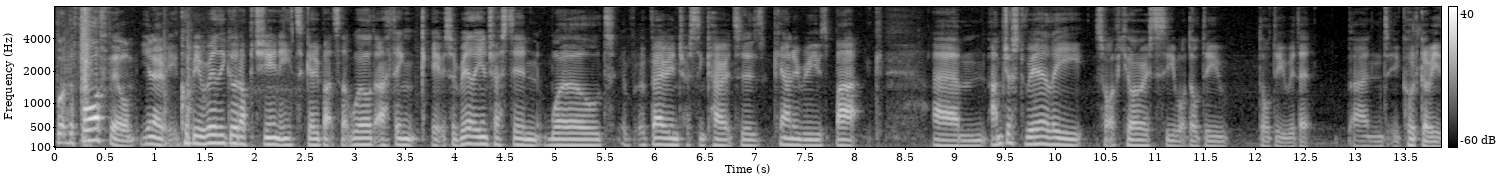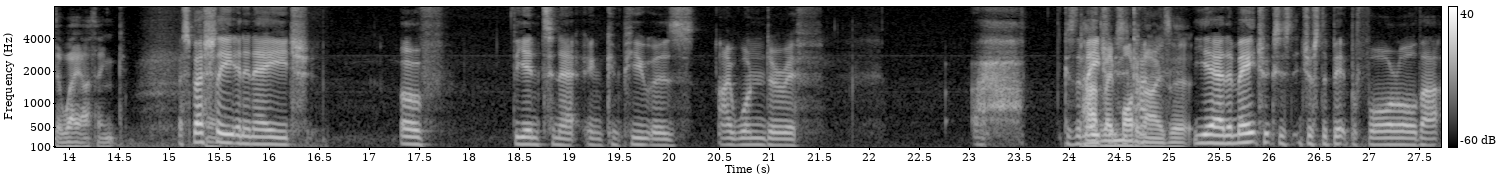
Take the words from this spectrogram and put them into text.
but the fourth film, you know, it could be a really good opportunity to go back to that world. I think it's a really interesting world, a- a very interesting characters. Keanu Reeves back. Um, I'm just really sort of curious to see what they'll do. They'll do with it, and it could go either way. I think. especially in an age of the internet and computers, I wonder if because the How do they Matrix is kind- modernise it? Yeah, the Matrix is just a bit before all that.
